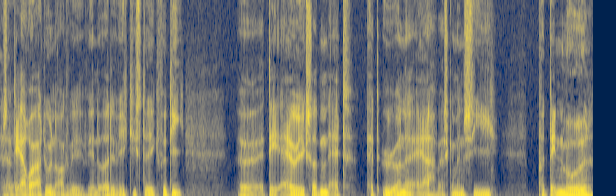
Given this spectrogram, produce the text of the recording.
Altså der rører du nok ved, ved noget af det vigtigste, ikke? fordi øh, det er jo ikke sådan, at, at øerne er, hvad skal man sige, på den måde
